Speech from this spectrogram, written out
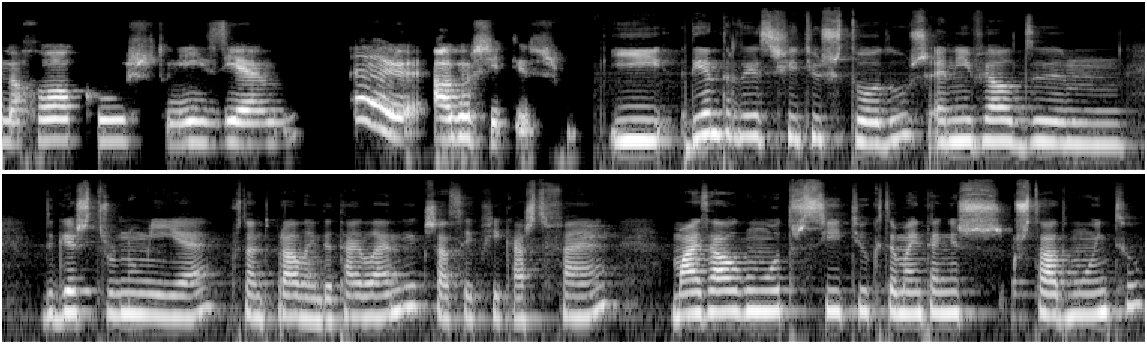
Marrocos, Tunísia, é, alguns sítios. E dentro desses sítios todos, a nível de, de gastronomia, portanto, para além da Tailândia, que já sei que ficaste fã, mais algum outro sítio que também tenhas gostado muito?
